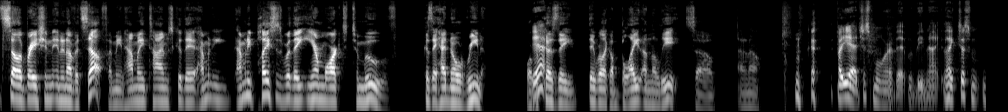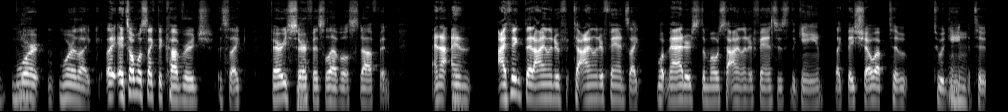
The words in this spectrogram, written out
celebration in and of itself. I mean, how many times could they how many how many places were they earmarked to move because they had no arena or Yeah. because they they were like a blight on the league. So, I don't know. but yeah, just more of it would be nice. Like just more, more like, like it's almost like the coverage. It's like very surface level stuff, and and I, and I think that Islander to Islander fans, like what matters the most to Islander fans is the game. Like they show up to to a game, to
